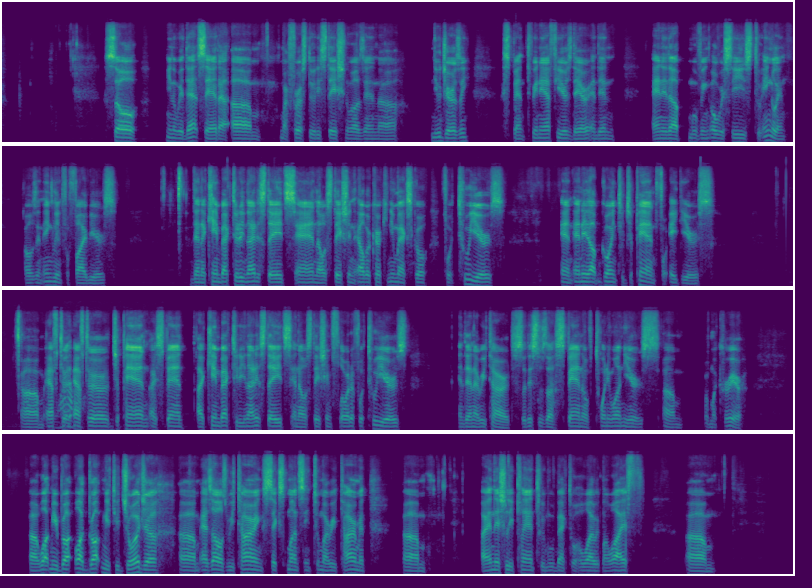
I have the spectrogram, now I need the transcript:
So, you know, with that said, uh, um, my first duty station was in uh, New Jersey. I spent three and a half years there, and then I ended up moving overseas to England. I was in England for five years. Then I came back to the United States, and I was stationed in Albuquerque, New Mexico, for two years, and ended up going to Japan for eight years. Um, after wow. after Japan, I spent I came back to the United States and I was stationed in Florida for two years, and then I retired. So this was a span of 21 years um, of my career. Uh, what me brought what brought me to Georgia um, as I was retiring six months into my retirement. I initially planned to move back to Hawaii with my wife. Um,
